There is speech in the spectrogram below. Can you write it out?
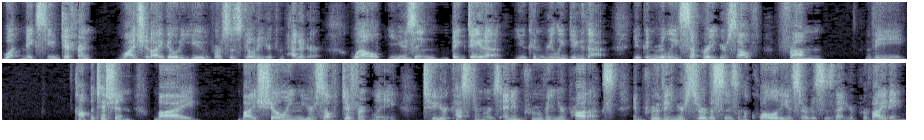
what makes you different? Why should I go to you versus go to your competitor? Well, using big data, you can really do that. You can really separate yourself from the competition by by showing yourself differently to your customers and improving your products, improving your services and the quality of services that you're providing.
